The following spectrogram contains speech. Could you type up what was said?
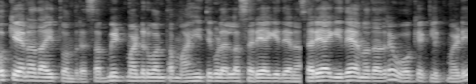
ಓಕೆ ಅನ್ನೋದಾಯಿತು ಅಂದರೆ ಸಬ್ಮಿಟ್ ಮಾಡಿರುವಂಥ ಮಾಹಿತಿಗಳೆಲ್ಲ ಸರಿಯಾಗಿದೆ ಸರಿಯಾಗಿದೆ ಅನ್ನೋದಾದರೆ ಓಕೆ ಕ್ಲಿಕ್ ಮಾಡಿ.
